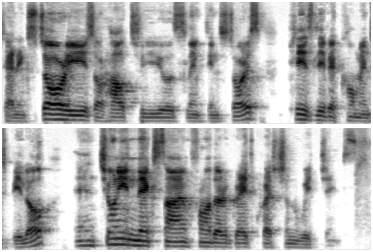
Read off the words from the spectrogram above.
telling stories or how to use LinkedIn stories, please leave a comment below and tune in next time for another great question with James.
